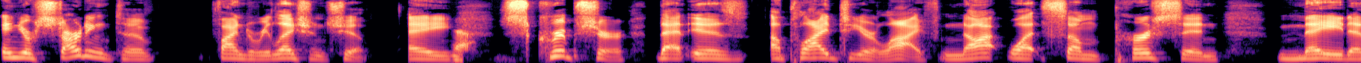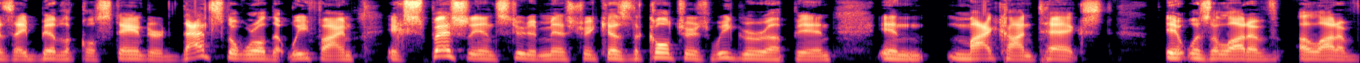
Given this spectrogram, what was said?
and you're starting to find a relationship a Yeah. scripture that is applied to your life not what some person made as a biblical standard that's the world that we find especially in student ministry because the cultures we grew up in in my context it was a lot of a lot of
